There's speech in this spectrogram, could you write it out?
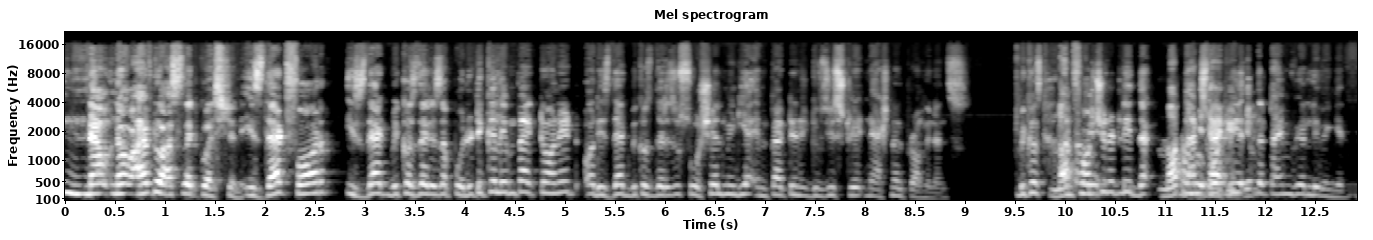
now now I have to ask that question: Is that for? Is that because there is a political impact on it, or is that because there is a social media impact and it gives you straight national prominence? Because unfortunately, only, that not that's that, what we, gives, the time we are living in.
